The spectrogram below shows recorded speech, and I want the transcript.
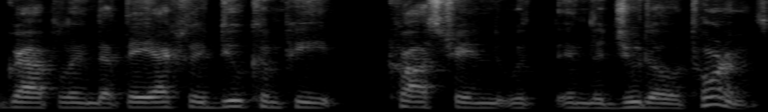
grappling that they actually do compete cross trained with in the judo tournaments.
